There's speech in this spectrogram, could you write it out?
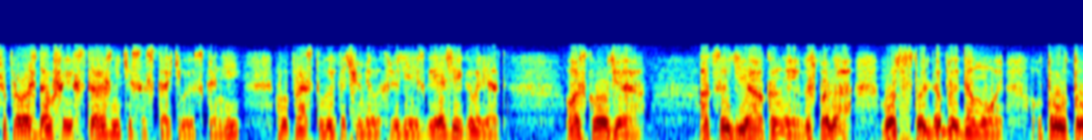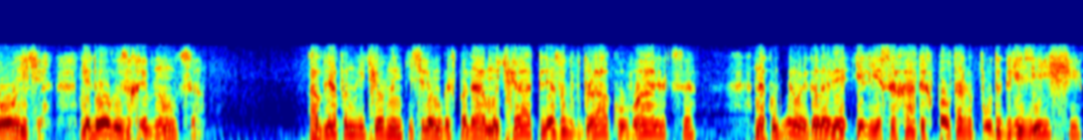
Сопровождавшие их стражники соскакивают с коней, выпрастывают очумелых людей из грязи и говорят «Воскрудие! Отцы-дьяконы, господа, будьте столь добры домой, то утонете, недолго и захлебнуться». Обляпанные черным киселем господа мычат, лезут в драку, валятся. На кудрявой голове Ильи Сахатых полтора пуда грязищи,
